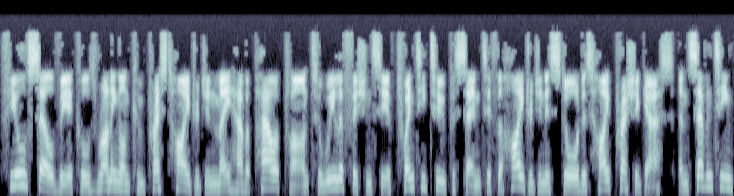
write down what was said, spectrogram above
Fuel cell vehicles running on compressed hydrogen may have a power plant to wheel efficiency of 22% if the hydrogen is stored as high-pressure gas, and 17%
